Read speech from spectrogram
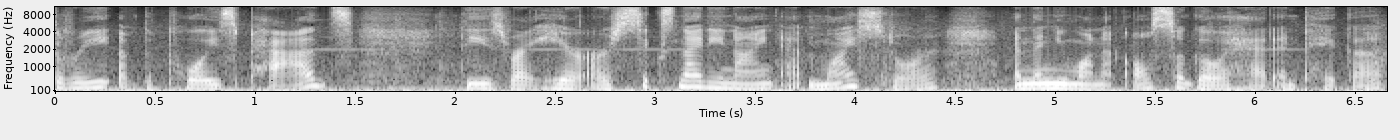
three of the Poise pads. These right here are $6.99 at my store, and then you want to also go ahead and pick up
